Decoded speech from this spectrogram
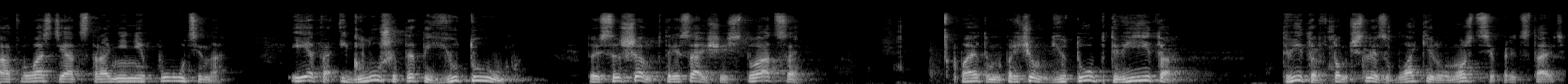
от власти отстранение Путина. И это, и глушит это YouTube. То есть совершенно потрясающая ситуация. Поэтому, причем YouTube, Twitter, Twitter в том числе заблокировал, можете себе представить.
